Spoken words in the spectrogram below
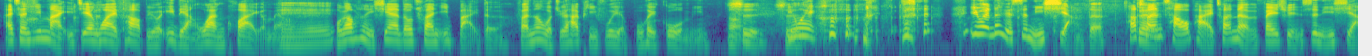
还曾经买一件外套，比如一两万块，有没有？欸、我告诉你，现在都穿一百的，反正我觉得他皮肤也不会过敏。嗯、是，是，因为不是。因为那个是你想的，他穿潮牌穿的很 fashion 是你想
